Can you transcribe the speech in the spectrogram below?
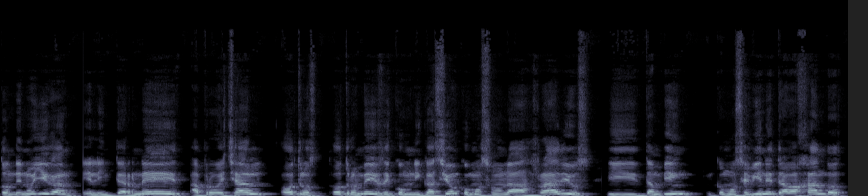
donde no llegan el internet aprovechar otros otros medios de comunicación como son las radios y también como se viene trabajando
